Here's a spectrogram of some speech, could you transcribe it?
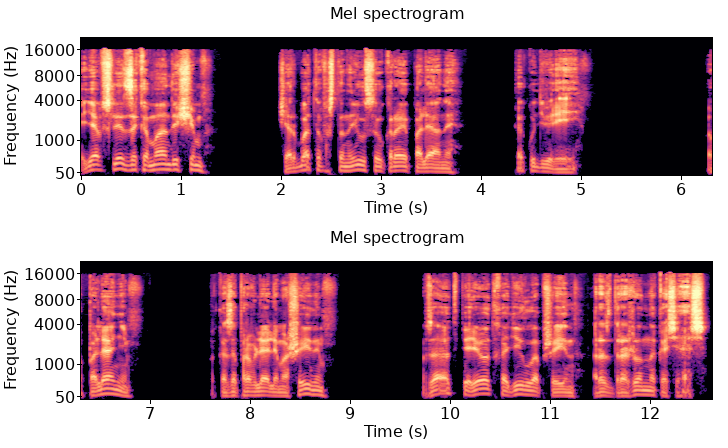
Идя вслед за командующим, Щербатов остановился у края поляны, как у дверей. По поляне, пока заправляли машины, взад-вперед ходил Лапшин, раздраженно косясь.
